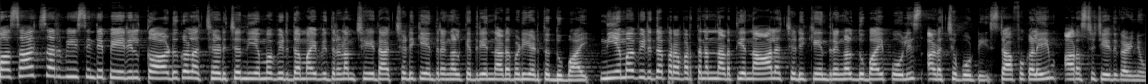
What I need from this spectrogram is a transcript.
മസാജ് സർവീസിന്റെ പേരിൽ കാർഡുകൾ അച്ചടിച്ച് നിയമവിരുദ്ധമായി വിതരണം ചെയ്ത അച്ചടി കേന്ദ്രങ്ങൾക്കെതിരെ നടപടിയെടുത്ത് ദുബായ്. നിയമവിരുദ്ധ പ്രവർത്തനം നടത്തിയ നാല് അച്ചടി കേന്ദ്രങ്ങൾ ദുബായ് പോലീസ് അടച്ചുപൂട്ടി. സ്റ്റാഫുകളെയും അറസ്റ്റ് ചെയ്തു കഴിഞ്ഞു.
